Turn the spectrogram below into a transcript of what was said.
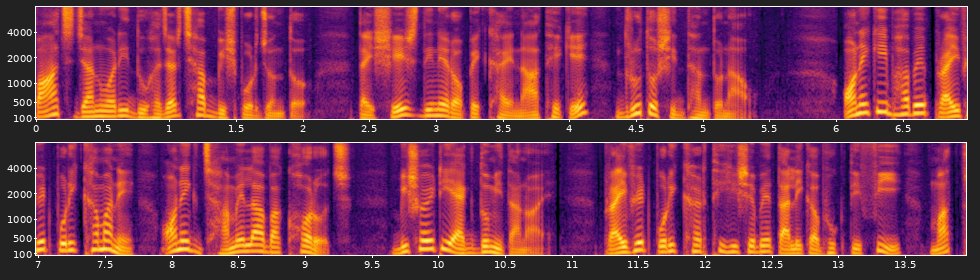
পাঁচ জানুয়ারি দু হাজার ছাব্বিশ পর্যন্ত। তাই শেষ দিনের অপেক্ষায় না থেকে দ্রুত সিদ্ধান্ত নাও। অনেকেই ভাবে প্রাইভেট পরীক্ষা মানে অনেক ঝামেলা বা খরচ। বিষয়টি একদমই তা নয়। প্রাইভেট পরীক্ষার্থী হিসেবে তালিকাভুক্তি ফি মাত্র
